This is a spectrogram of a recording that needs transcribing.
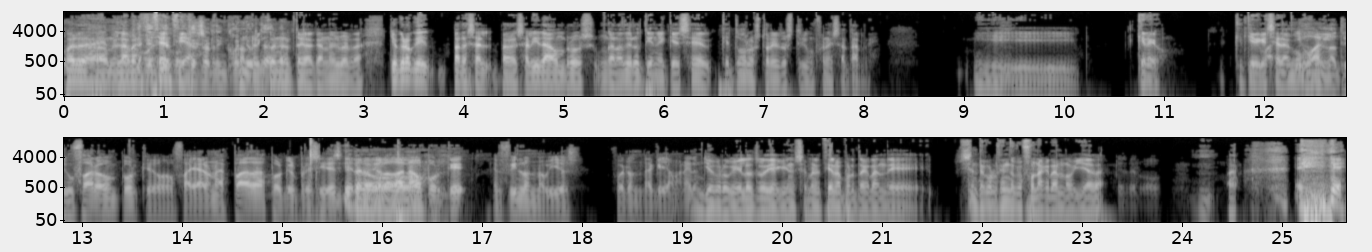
pues en la beneficencia con Rincón y con Rincón y Ortega Cano, es verdad. Yo creo que para, sal- para salir a hombros un ganadero tiene que ser que todos los toreros triunfen esa tarde. Y creo que tiene que ser algo Igual muy- no triunfaron porque o fallaron a espadas, porque el presidente Sí, no pero- dio la ganado, porque, en fin, los novillos fueron de aquella manera. Yo creo que el otro día quien se merecía la puerta grande, sin reconociendo que fue una gran novillada. Bueno.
